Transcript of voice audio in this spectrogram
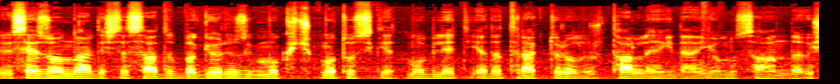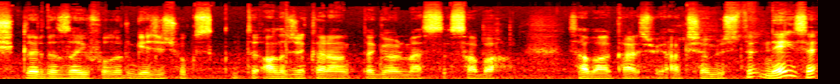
E, Sezonlarda işte sağda gördüğünüz gibi küçük motosiklet, mobilet ya da traktör olur. Tarlaya giden yolun sağında. Işıkları da zayıf olur. Gece çok sıkıntı. Alacakaranlıkta görmezsin sabah. Sabaha karşı ve akşamüstü. Neyse.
